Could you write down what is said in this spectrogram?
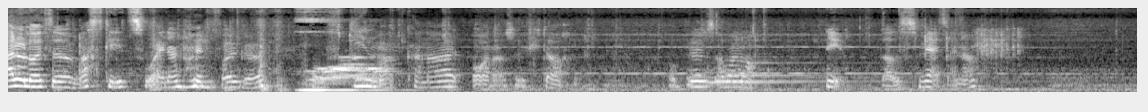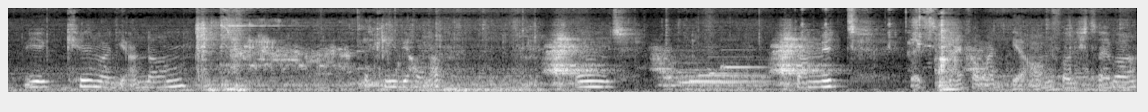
Hallo Leute, was geht zu einer neuen Folge auf diesem Kanal? Oh, da ist nämlich da. Ob wir es aber noch. Nee, da ist mehr als einer. Wir killen mal die anderen. Okay, wir hauen ab. Und damit wechseln einfach mal die Arme vorsichtshalber.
